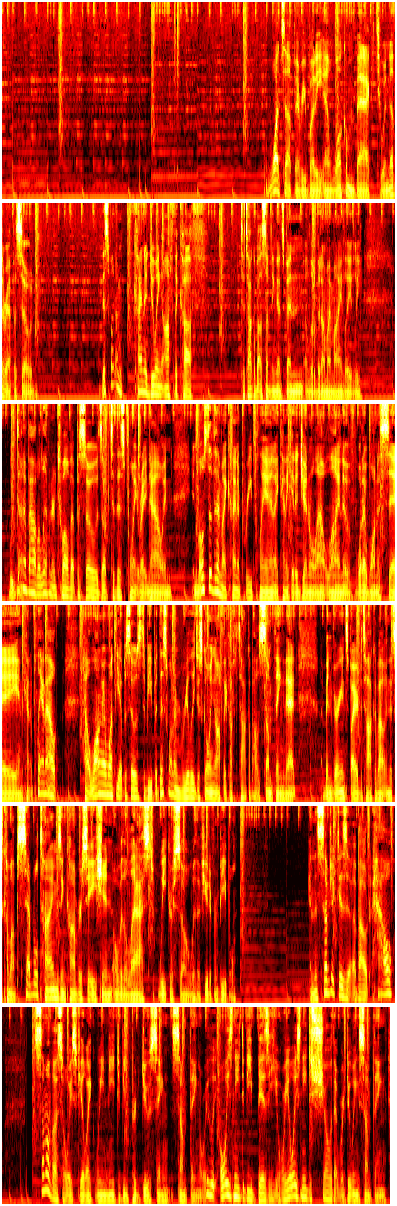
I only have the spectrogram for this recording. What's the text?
What's up, everybody, and welcome back to another episode. This one I'm kind of doing off the cuff to talk about something that's been a little bit on my mind lately. We've done about 11 or 12 episodes up to this point right now, and in most of them, I kind of pre plan. I kind of get a general outline of what I want to say and kind of plan out how long I want the episodes to be. But this one, I'm really just going off the cuff to talk about something that I've been very inspired to talk about, and it's come up several times in conversation over the last week or so with a few different people. And the subject is about how some of us always feel like we need to be producing something, or we always need to be busy, or we always need to show that we're doing something,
